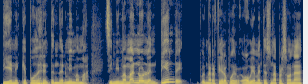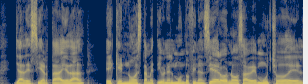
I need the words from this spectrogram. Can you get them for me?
tiene que poder entender mi mamá. Si mi mamá no lo entiende, pues me refiero, pues obviamente es una persona ya de cierta edad eh, que no está metido en el mundo financiero, no sabe mucho de,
